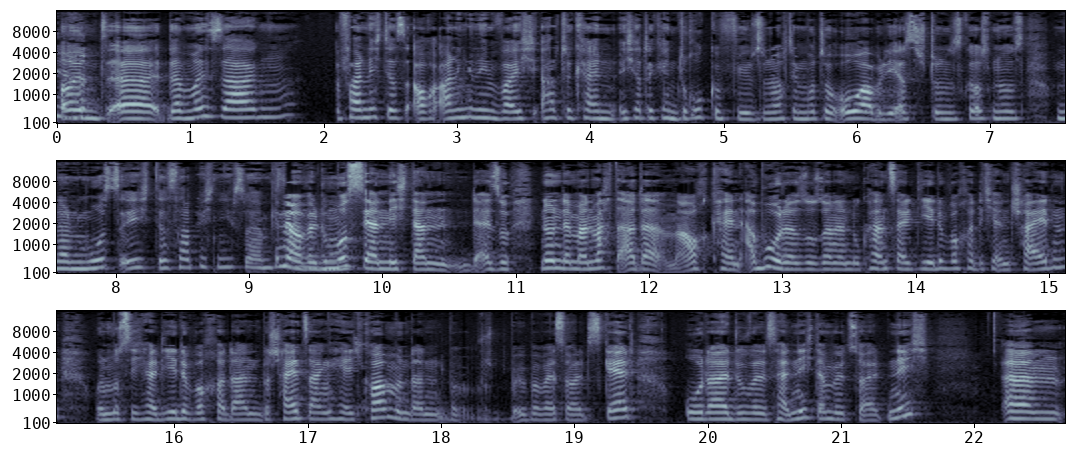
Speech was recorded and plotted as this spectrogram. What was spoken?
ja. Und äh, da muss ich sagen, fand ich das auch angenehm, weil ich hatte kein, ich hatte kein Druckgefühl, so nach dem Motto, oh, aber die erste Stunde ist kostenlos und dann muss ich, das habe ich nicht so empfunden. Genau, weil du musst ja nicht dann, also, nun, denn man macht auch kein Abo oder so, sondern du kannst halt jede Woche dich entscheiden und musst dich halt jede Woche dann Bescheid sagen, hey, ich komme und dann überweist du halt das Geld oder du willst halt nicht, dann willst du halt nicht. Ähm,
